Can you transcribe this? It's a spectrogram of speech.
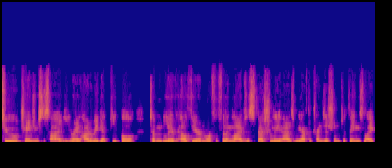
to changing society, right? How do we get people to live healthier and more fulfilling lives, especially as we have to transition to things like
